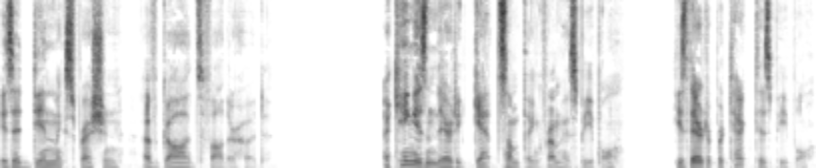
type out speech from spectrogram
is a dim expression of God's fatherhood. A king isn't there to get something from his people. He's there to protect his people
